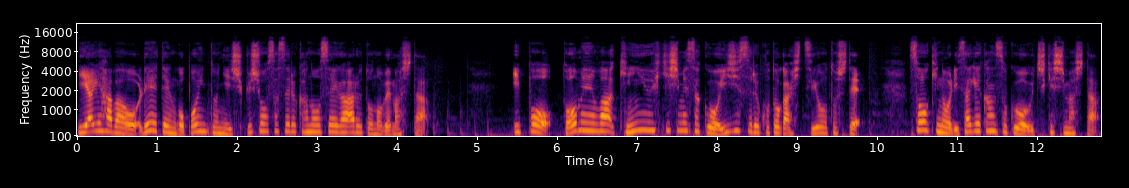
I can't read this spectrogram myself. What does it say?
利上げ幅を0.5ポイントに縮小させる可能性があると述べました。一方、当面は金融引き締め策を維持することが必要として、早期の利下げ観測を打ち消しました。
